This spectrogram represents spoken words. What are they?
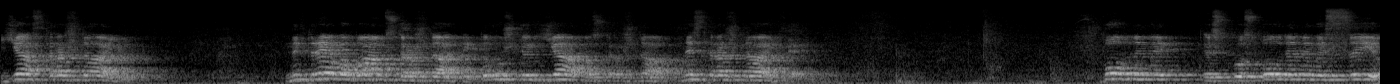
Я страждаю. Не треба вам страждати, тому що я постраждав. Не страждайте. Повними, сповненими сил,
